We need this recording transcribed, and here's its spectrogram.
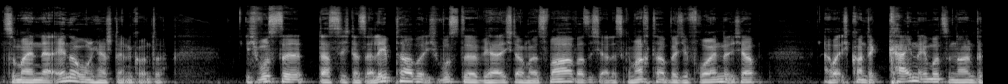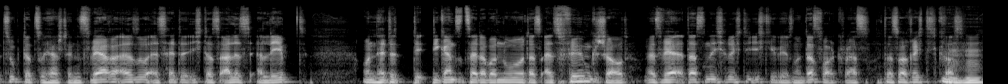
zu meinen Erinnerungen herstellen konnte. Ich wusste, dass ich das erlebt habe, ich wusste, wer ich damals war, was ich alles gemacht habe, welche Freunde ich habe aber ich konnte keinen emotionalen Bezug dazu herstellen. Es wäre also, als hätte ich das alles erlebt und hätte die ganze Zeit aber nur das als Film geschaut. Als wäre das nicht richtig ich gewesen. Und das war krass. Das war richtig krass. Mhm.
